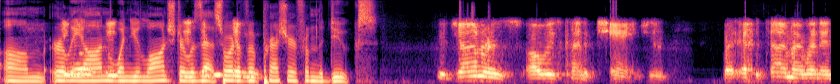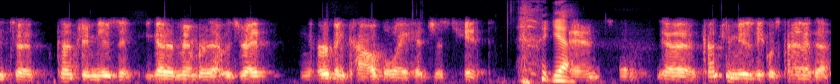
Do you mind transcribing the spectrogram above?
um, early You know, on it- when you launched, or was that sort of a pressure from the Dukes? the genres always kind of change. And, but at the time I went into country music, you got to remember that was right. Urban Cowboy had just hit, yeah. and uh, country music was kind of the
